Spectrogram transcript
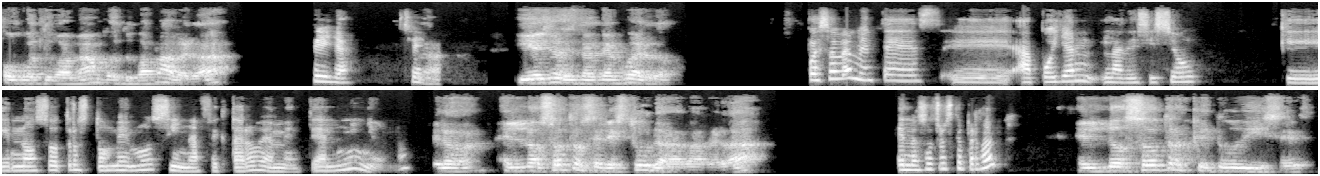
o con tu mamá o con tu papá, ¿verdad? Sí, ya, sí. Ah, ¿Y ellos están de acuerdo? Pues obviamente es, eh, apoyan la decisión que nosotros tomemos sin afectar obviamente al niño, ¿no? Pero en los otros eres tú nada más, ¿verdad? ¿En los otros qué, perdón? En los otros que tú dices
